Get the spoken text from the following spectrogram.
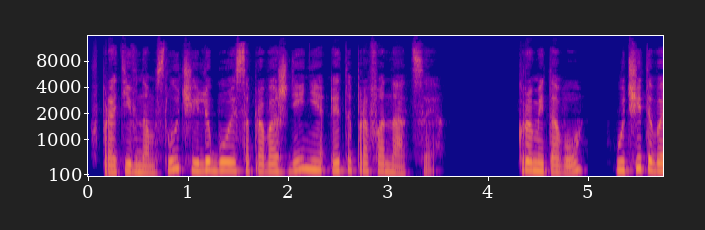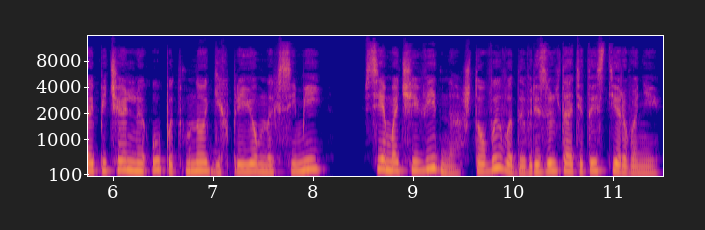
В противном случае любое сопровождение – это профанация. Кроме того, учитывая печальный опыт многих приемных семей, всем очевидно, что выводы в результате тестирований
